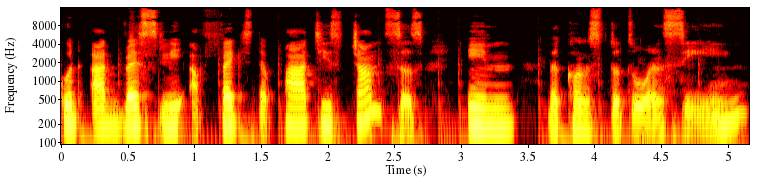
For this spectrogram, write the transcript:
could adversely affect the party's chances in the constituency.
